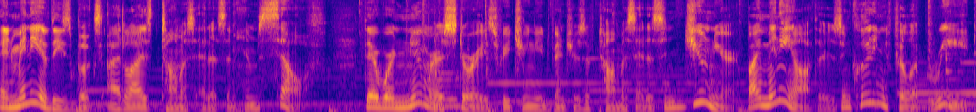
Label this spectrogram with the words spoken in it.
And many of these books idolized Thomas Edison himself. There were numerous stories featuring the adventures of Thomas Edison Jr. by many authors, including Philip Reade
